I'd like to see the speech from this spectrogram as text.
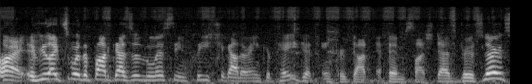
All right, if you like to support the podcast and listening, please check out our anchor page at anchor.fm slash dadsbeardsnerds,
